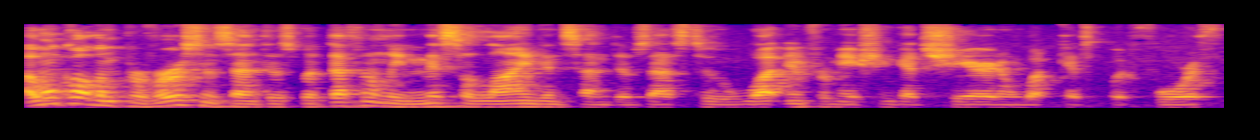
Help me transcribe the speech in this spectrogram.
I won't call them perverse incentives, but definitely misaligned incentives as to what information gets shared and what gets put forth.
